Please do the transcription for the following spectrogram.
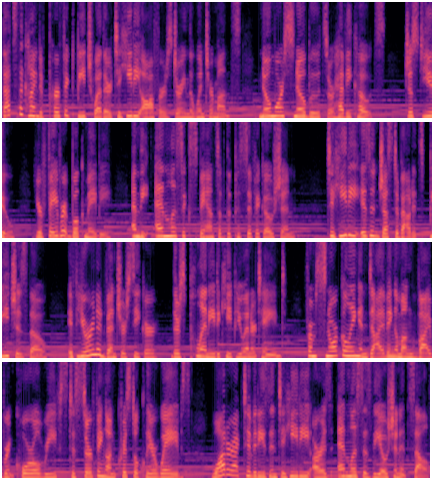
That's the kind of perfect beach weather Tahiti offers during the winter months. No more snow boots or heavy coats. Just you, your favorite book maybe, and the endless expanse of the Pacific Ocean. Tahiti isn't just about its beaches though. If you're an adventure seeker, there's plenty to keep you entertained. From snorkeling and diving among vibrant coral reefs to surfing on crystal clear waves, water activities in Tahiti are as endless as the ocean itself.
